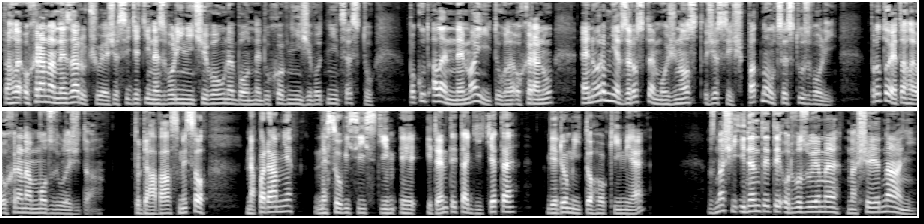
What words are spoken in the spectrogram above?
tahle ochrana nezaručuje, že si děti nezvolí ničivou nebo neduchovní životní cestu. Pokud ale nemají tuhle ochranu, enormně vzroste možnost, že si špatnou cestu zvolí. Proto je tahle ochrana moc důležitá. To dává smysl. Napadá mě, nesouvisí s tím i identita dítěte, vědomí toho, kým je? Z naší identity odvozujeme naše jednání.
